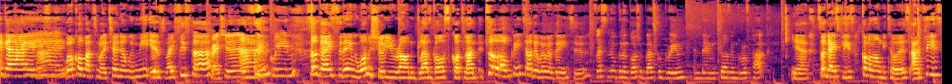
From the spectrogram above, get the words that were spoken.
Hi guys. Hi. Welcome back to my channel. With me is my sister Precious. And- Queen. So guys, today we want to show you around Glasgow, Scotland. So um, you tell them where we're going to? Firstly, we're gonna go to Glasgow Green and then Kelvin Grove Park. Yeah. So guys, please come along with us and please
